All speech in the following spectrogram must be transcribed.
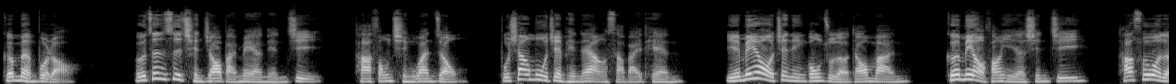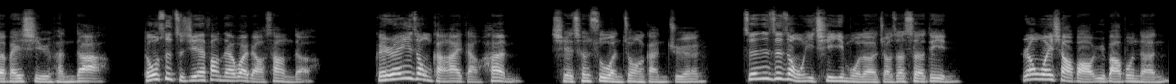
根本不老。而正是千娇百媚的年纪，她风情万种，不像穆剑平那样傻白甜，也没有建宁公主的刁蛮，更没有方怡的心机。他所有的悲喜与恨大，都是直接放在外表上的，给人一种敢爱敢恨且成熟稳重的感觉。正是这种一妻一母的角色设定，让韦小宝欲罢不能。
